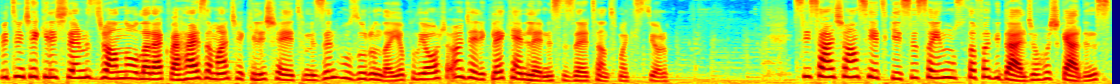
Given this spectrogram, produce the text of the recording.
Bütün çekilişlerimiz canlı olarak ve her zaman çekiliş heyetimizin huzurunda yapılıyor. Öncelikle kendilerini sizlere tanıtmak istiyorum. Sisal Şans Yetkilisi Sayın Mustafa Güdelci, hoş geldiniz.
